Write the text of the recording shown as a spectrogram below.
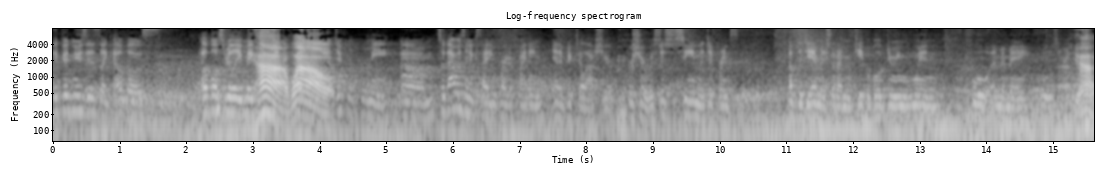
the good news is like elbows. Elbows really make Yeah, wow. really different for me. Um, so that was an exciting part of fighting in Invicta last year, Mm. for sure. Was just seeing the difference of the damage that I'm capable of doing when Yeah.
